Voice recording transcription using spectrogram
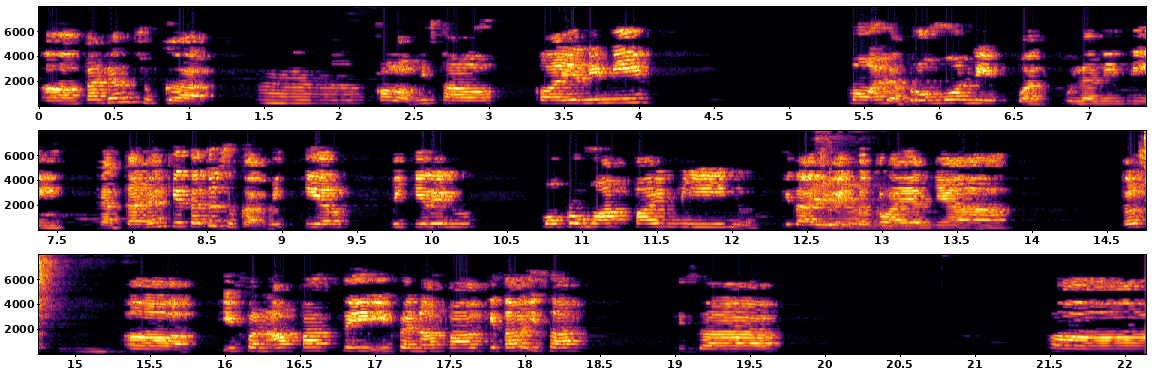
Eh, kadang juga hmm, kalau misal klien ini mau ada promo nih buat bulan ini. Dan kadang kita tuh juga mikir, mikirin mau promo apa ini. Kita ajuin Iya, ke kliennya. Terus eh, event apa sih? Event apa? Kita bisa bisa eh,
